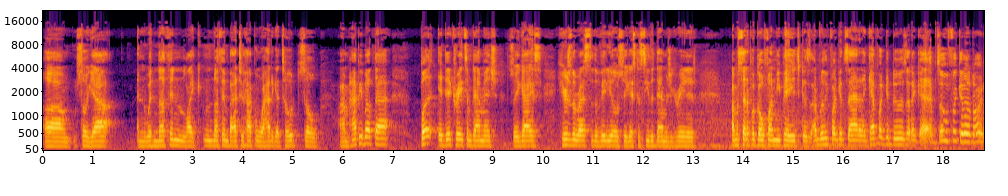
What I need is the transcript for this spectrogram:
Um so yeah, and with nothing like nothing bad to happen where I had to get towed. So I'm happy about that but it did create some damage. So you guys, here's the rest of the video so you guys can see the damage it created. I'm gonna set up a GoFundMe page because I'm really fucking sad and I can't fucking do this and I can't. I'm so fucking annoyed.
